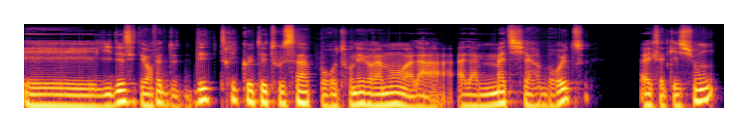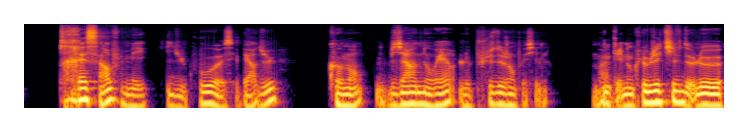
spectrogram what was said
Et l'idée, c'était en fait de détricoter tout ça pour retourner vraiment à la, à la matière brute avec cette question très simple, mais qui du coup euh, s'est perdue. Comment bien nourrir le plus de gens possible? Voilà. Donc l'objectif de le,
